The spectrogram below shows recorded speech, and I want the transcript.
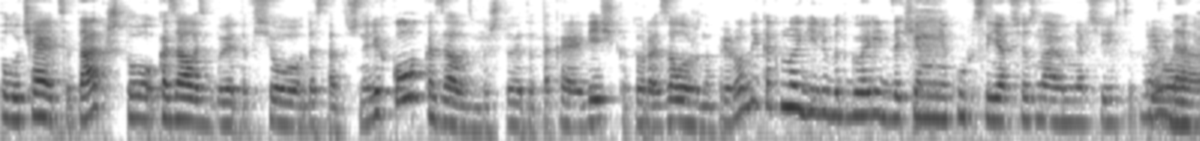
получается так, что, казалось бы, это все достаточно легко, казалось бы, что это такая вещь, которая заложена природой, как многие любят говорить, зачем мне курсы, я все знаю, у меня все есть от ну природы. Да.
